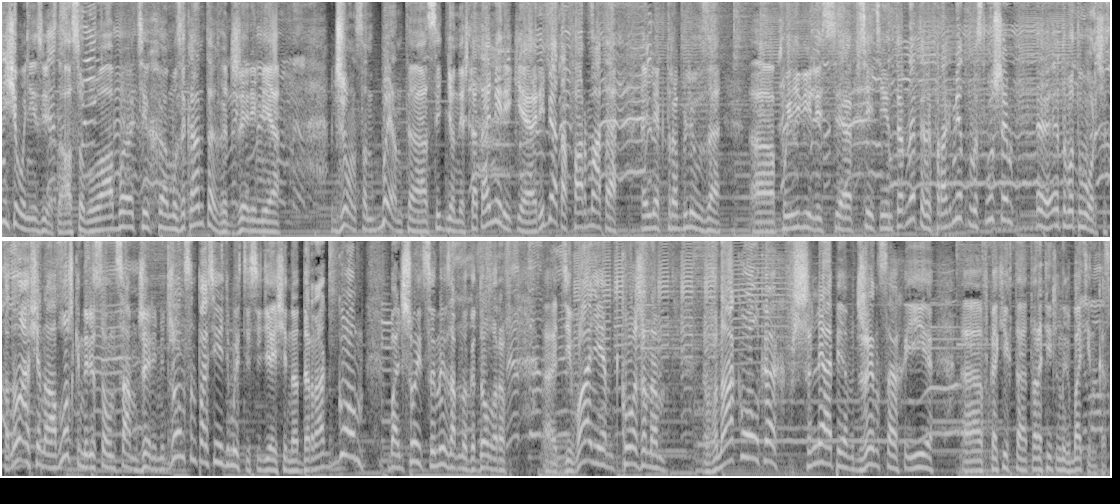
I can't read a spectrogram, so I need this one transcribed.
Ничего не известно особого об этих музыкантах. Джереми Джонсон Бенд, Соединенные Штаты Америки. Ребята формата электроблюза э, появились в сети интернета. И фрагмент мы слушаем э, этого творчества. Ну, вообще на обложке нарисован сам Джереми Джонсон, по всей видимости, сидящий на дорогом, большой цены за много долларов э, диване кожаном в наколках, в шляпе, в джинсах и э, в каких-то отвратительных ботинках.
